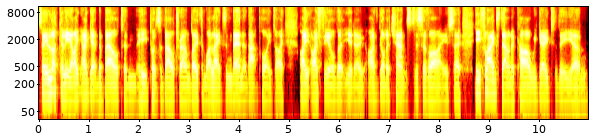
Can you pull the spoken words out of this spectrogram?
So, luckily, I, I get the belt, and he puts a belt around both of my legs, and then at that point, I, I I feel that you know I've got a chance to survive. So he flags down a car. We go to the um,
